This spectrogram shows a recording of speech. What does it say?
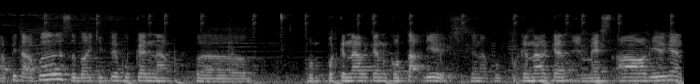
Tapi tak apa sebab kita bukan nak uh, Memperkenalkan kotak dia Kita nak perkenalkan MSR dia kan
